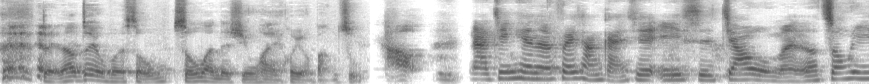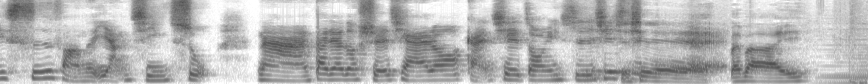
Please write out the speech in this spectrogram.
对，然后对我们手手腕的循环也会有帮助。好，嗯、那今天呢，非常感谢医师教我们中医私房的养心术，那大家都学起来喽。感谢中医师，谢谢，谢谢，拜拜。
